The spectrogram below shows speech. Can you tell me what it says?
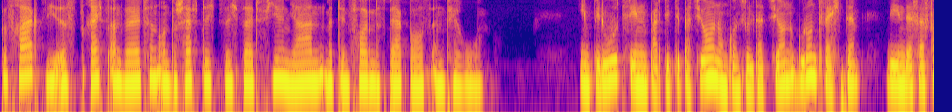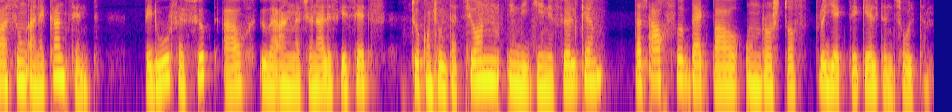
gefragt. Sie ist Rechtsanwältin und beschäftigt sich seit vielen Jahren mit den Folgen des Bergbaus in Peru. In Peru sind Partizipation und Konsultation Grundrechte, die in der Verfassung anerkannt sind. Peru verfügt auch über ein nationales Gesetz zur Konsultation indigener Völker, das auch für Bergbau- und Rohstoffprojekte gelten sollte.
